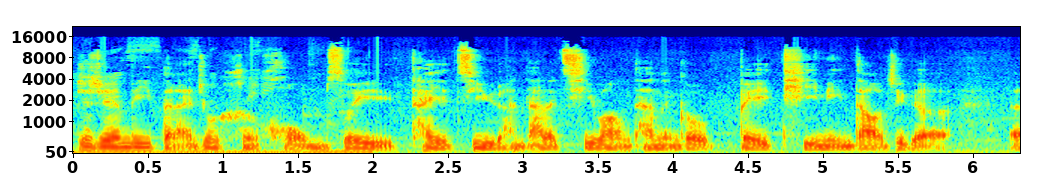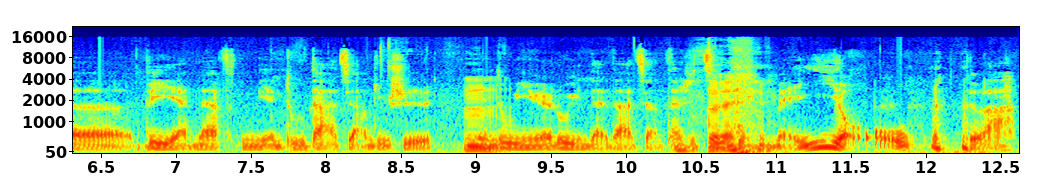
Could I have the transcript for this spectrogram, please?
这支 MV 本来就很红，所以他也寄予了很大的期望，他能够被提名到这个呃 VMF 年度大奖，就是年度音乐录音带大奖。但是结果没有，对吧？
